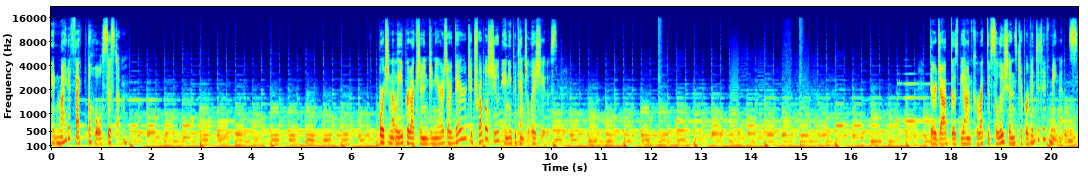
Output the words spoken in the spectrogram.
it might affect the whole system. Fortunately, production engineers are there to troubleshoot any potential issues. Their job goes beyond corrective solutions to preventative maintenance.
